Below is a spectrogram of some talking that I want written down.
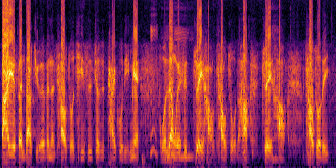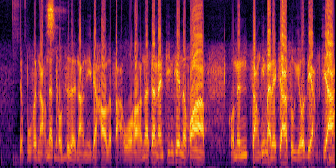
八月份到九月份的操作，其实就是台股里面，我认为是最好操作的哈，最好操作的一个部分呐。那投资人呐，你一定要好好的把握哈。那当然今天的话，我们涨停板的家数有两家。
